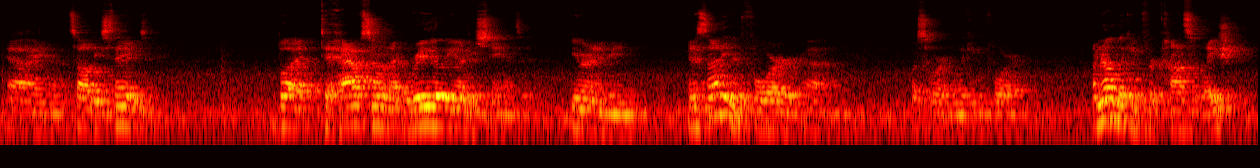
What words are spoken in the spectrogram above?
You know, it's all these things. But to have someone that really understands it, you know what I mean? And it's not even for, uh, what's the word I'm looking for? I'm not looking for consolation.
